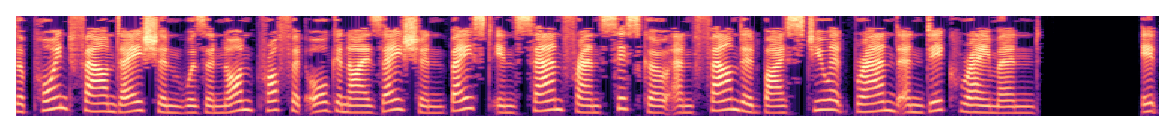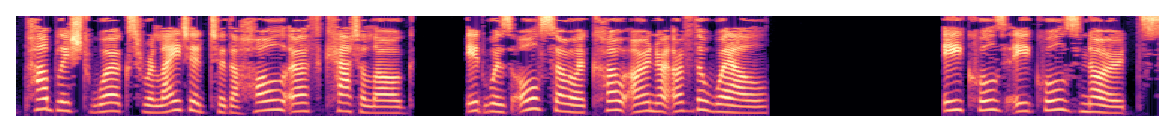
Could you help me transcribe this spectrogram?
The Point Foundation was a non-profit organization based in San Francisco and founded by Stewart Brand and Dick Raymond. It published works related to the Whole Earth Catalog. It was also a co-owner of The Well. Notes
